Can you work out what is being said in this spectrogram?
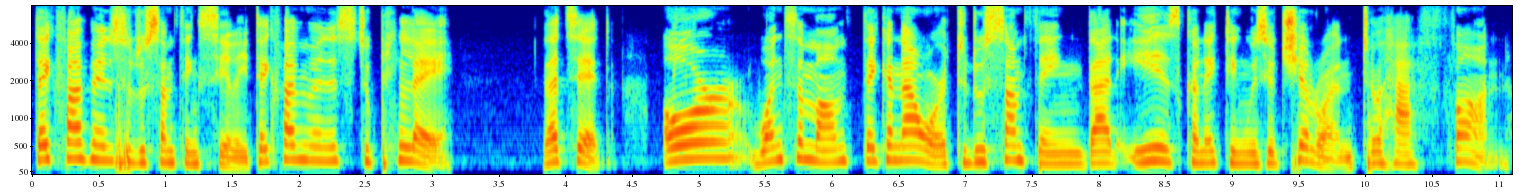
Take five minutes to do something silly. Take five minutes to play. That's it. Or once a month, take an hour to do something that is connecting with your children, to have fun.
